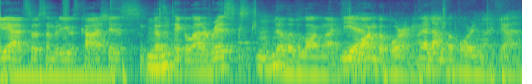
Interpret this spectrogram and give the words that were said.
yeah, so somebody who's cautious, doesn't take a lot of risks, they'll live a long life. Mm-hmm. Yeah. Long but boring life. A long but boring life. Yeah, yeah.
